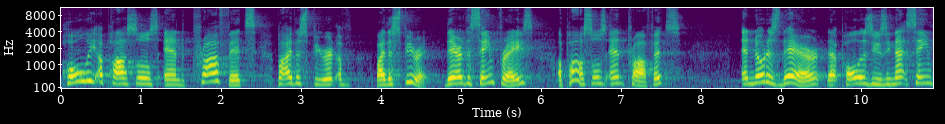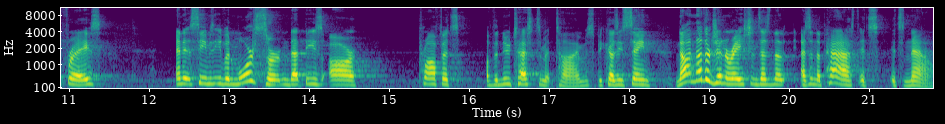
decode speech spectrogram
holy apostles and prophets by the Spirit of by the Spirit. There, the same phrase, apostles and prophets. And notice there that Paul is using that same phrase, and it seems even more certain that these are prophets of the New Testament times because he's saying, not in other generations as in the, as in the past, it's, it's now.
